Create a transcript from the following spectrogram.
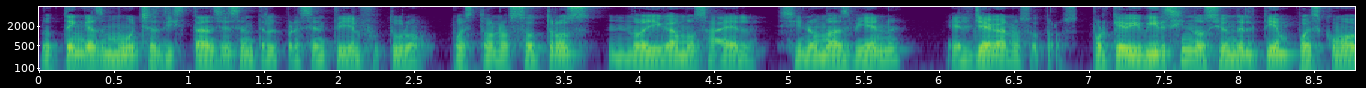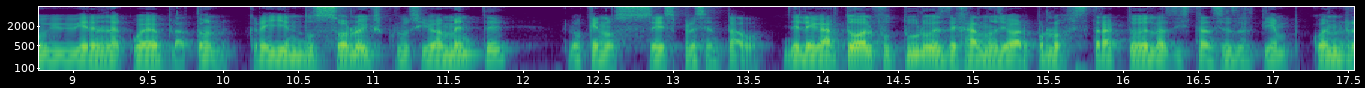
No tengas muchas distancias entre el presente y el futuro, puesto nosotros no llegamos a él, sino más bien él llega a nosotros. Porque vivir sin noción del tiempo es como vivir en la cueva de Platón, creyendo solo exclusivamente lo que nos es presentado. Delegar todo al futuro es dejarnos llevar por lo abstracto de las distancias del tiempo, cuando en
